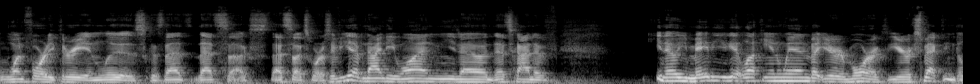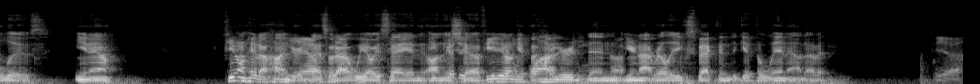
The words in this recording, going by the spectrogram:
143 and lose because that that sucks. That sucks worse. If you have 91, you know that's kind of you know you maybe you get lucky and win, but you're more you're expecting to lose. You know, if you don't hit 100, Yeah, that's what I, we always say in, on this show. If you don't get the 100, then you're not really expecting to get the win out of it. Yeah.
